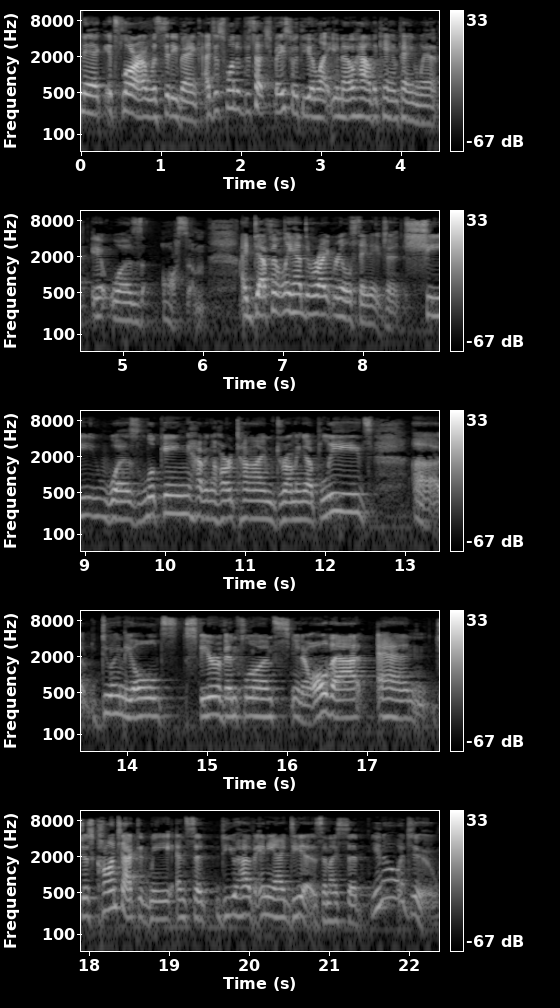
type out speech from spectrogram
Nick, it's Laura with Citibank. I just wanted to touch base with you and let you know how the campaign went. It was awesome. I definitely had the right real estate agent. She was looking, having a hard time drumming up leads, uh, doing the old sphere of influence, you know, all that, and just contacted me and said, Do you have any ideas? And I said, You know, I do.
